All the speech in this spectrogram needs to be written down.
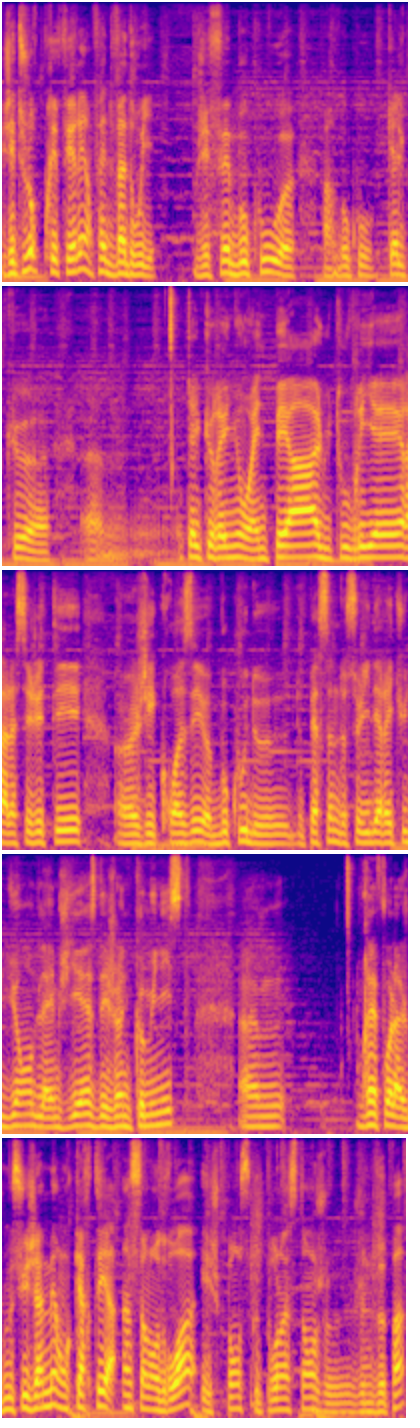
J'ai toujours préféré, en fait, vadrouiller. J'ai fait beaucoup, enfin beaucoup, quelques quelques réunions au NPA, lutte ouvrière, à la CGT. Euh, j'ai croisé euh, beaucoup de, personnes de Solidaires étudiants, de la MJS, des jeunes communistes. Euh, bref, voilà, je me suis jamais encarté à un seul endroit et je pense que pour l'instant, je, ne veux pas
